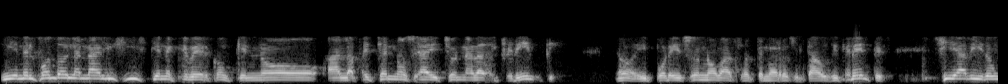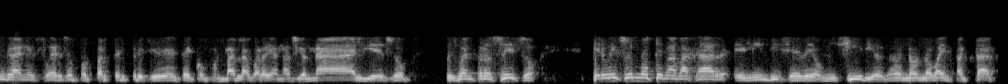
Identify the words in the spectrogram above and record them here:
Y en el fondo del análisis tiene que ver con que no, a la fecha no se ha hecho nada diferente, ¿no? Y por eso no vas a tener resultados diferentes sí ha habido un gran esfuerzo por parte del presidente de conformar la Guardia Nacional y eso, pues buen proceso. Pero eso no te va a bajar el índice de homicidios, ¿no? No, no va a impactar.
